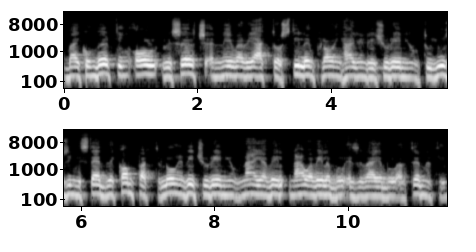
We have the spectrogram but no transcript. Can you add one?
by converting all research and naval reactors still employing highly enriched uranium to using instead the compact low enriched uranium now, avail now available as a viable alternative,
